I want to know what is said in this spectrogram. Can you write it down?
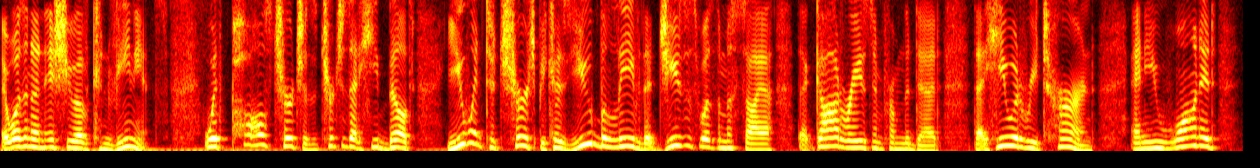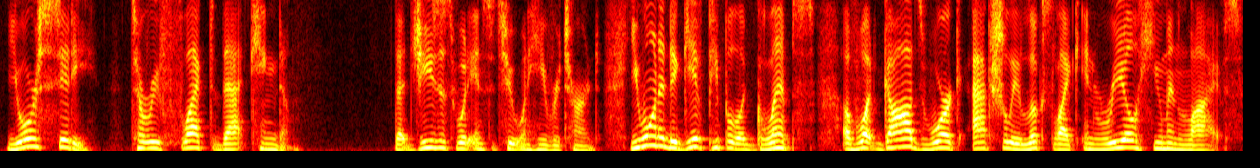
It wasn't an issue of convenience. With Paul's churches, the churches that he built, you went to church because you believed that Jesus was the Messiah, that God raised him from the dead, that he would return, and you wanted your city to reflect that kingdom that Jesus would institute when he returned. You wanted to give people a glimpse of what God's work actually looks like in real human lives.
